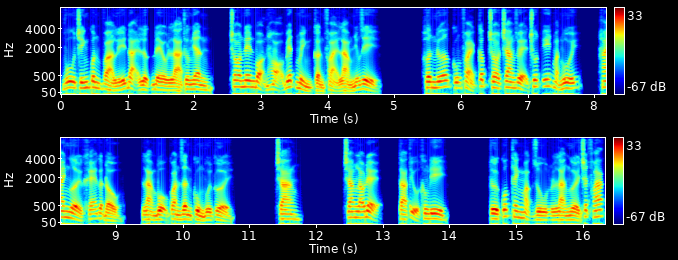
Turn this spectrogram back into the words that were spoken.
Vu chính quân và Lý Đại Lực đều là thương nhân, cho nên bọn họ biết mình cần phải làm những gì. Hơn nữa cũng phải cấp cho Trang Duệ chút ít mặt mũi, hai người khẽ gật đầu, làm bộ quan dân cùng vui cười. Trang! Trang lão đệ, ta tiểu không đi. Từ quốc thanh mặc dù là người chất phác,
